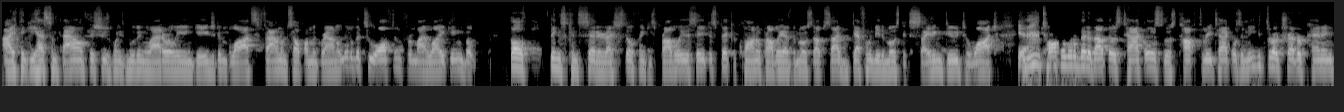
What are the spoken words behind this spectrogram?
I think he has some balance issues when he's moving laterally, engaged in blocks, found himself on the ground a little bit too often for my liking, but all things considered, I still think he's probably the safest pick. Ekwonu probably has the most upside, definitely be the most exciting dude to watch. Yeah. Can you talk a little bit about those tackles, those top three tackles, and even throw Trevor Penning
